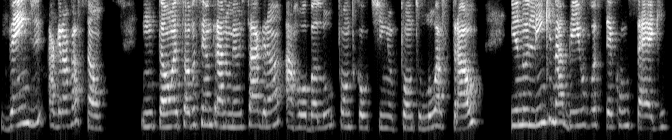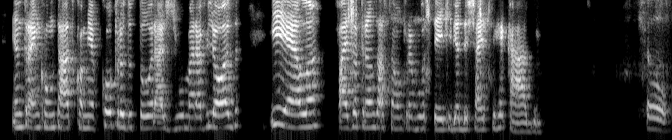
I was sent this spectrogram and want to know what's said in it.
vende a gravação. Então é só você entrar no meu Instagram, lu.coutinho.luastral, e no link na bio você consegue entrar em contato com a minha coprodutora, a Ju, maravilhosa, e ela faz a transação para você. Queria deixar esse recado. Show.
